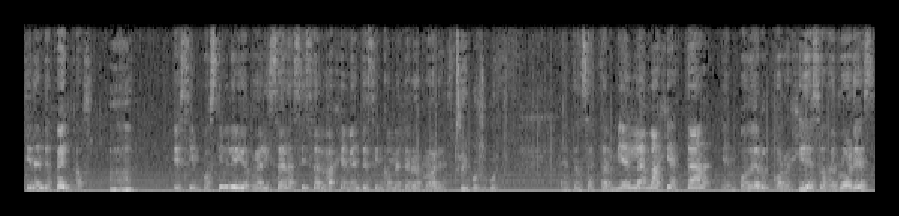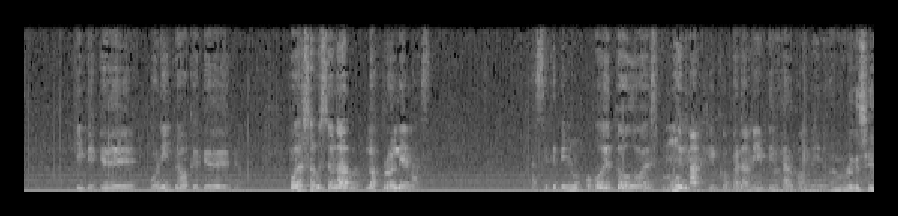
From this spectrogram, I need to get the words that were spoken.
tienen defectos es imposible realizar así salvajemente sin cometer errores. Sí, por supuesto. Entonces también la magia está en poder corregir esos errores y que quede bonito, que quede poder solucionar los problemas. Así que tiene un poco de todo, es muy mágico para mí pintar conmigo. La verdad que sí,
